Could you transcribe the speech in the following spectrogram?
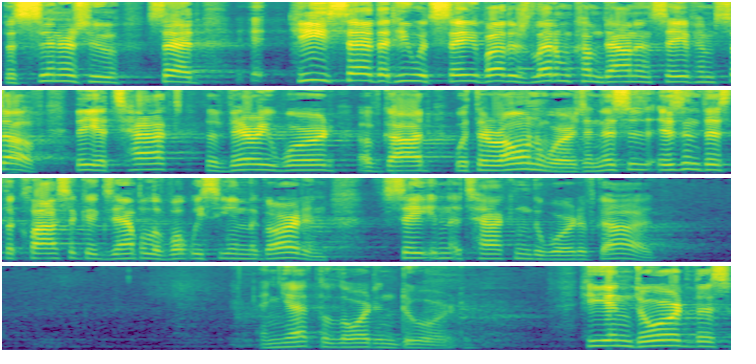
The sinners who said, He said that He would save others, let Him come down and save Himself. They attacked the very word of God with their own words. And this is, isn't this the classic example of what we see in the garden? Satan attacking the word of God. And yet the Lord endured. He endured this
